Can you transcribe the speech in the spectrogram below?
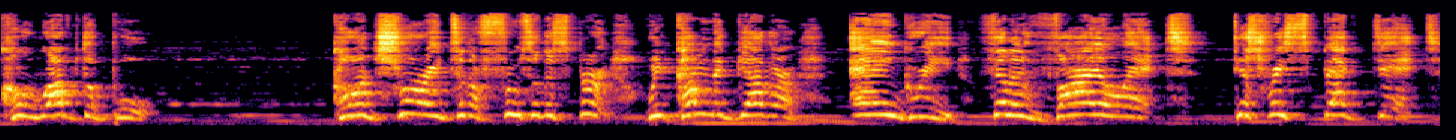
corruptible, contrary to the fruits of the Spirit. We come together angry, feeling violent, disrespected,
